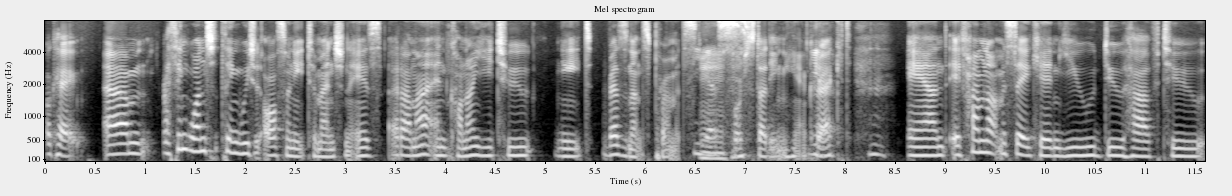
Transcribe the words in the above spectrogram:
Okay, um, I think one thing we should also need to mention is Rana and Connor, you two need residence permits Yes. for studying here, Yeah. correct? And if I'm not mistaken, you do have to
